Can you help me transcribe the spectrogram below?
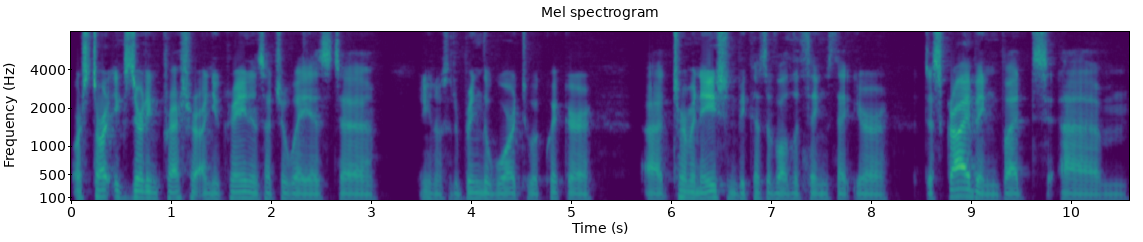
or start exerting pressure on Ukraine in such a way as to you know, sort of bring the war to a quicker uh, termination because of all the things that you're describing. But um,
